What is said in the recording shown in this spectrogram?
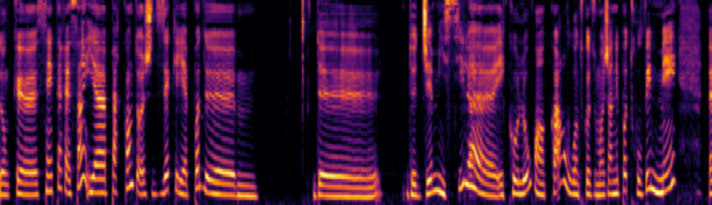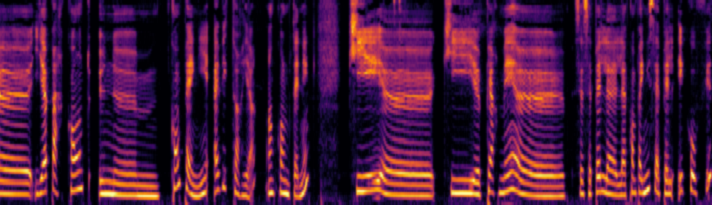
Donc, c'est intéressant. Il y a, par contre, je disais qu'il n'y a pas de, de de gym ici, là, euh, écolo encore, ou en tout cas du moins j'en ai pas trouvé, mais euh, il y a par contre une euh, compagnie à Victoria, en Colombie qui est qui permet, ça s'appelle la, compagnie s'appelle EcoFit,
